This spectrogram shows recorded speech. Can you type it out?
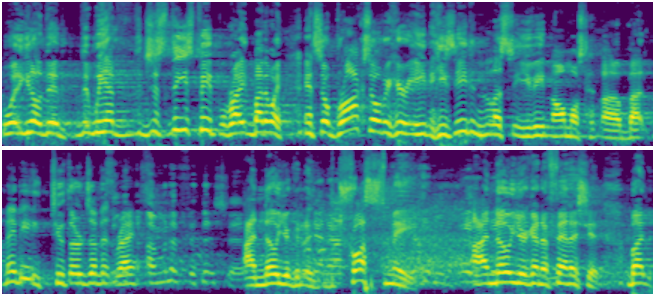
you know, the, the, we had just these people, right? By the way, and so Brock's over here eating. He's eating. Let's see, you've eaten almost uh, about maybe two thirds of it, right? I'm gonna finish it. I know you're gonna. Trust me, I know you're gonna finish it. But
